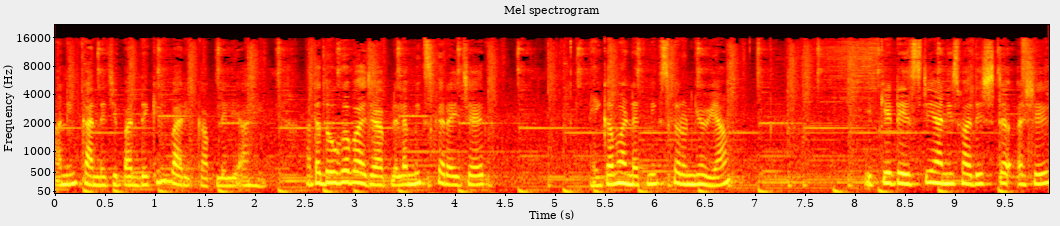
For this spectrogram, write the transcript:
आणि कांद्याची पात देखील बारीक कापलेली आहे. आता दोघं भाज्या आपल्याला मिक्स करायच्या आहेत. एका भांड्यात मिक्स करून घेऊया. इतके टेस्टी आणि स्वादिष्ट असे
